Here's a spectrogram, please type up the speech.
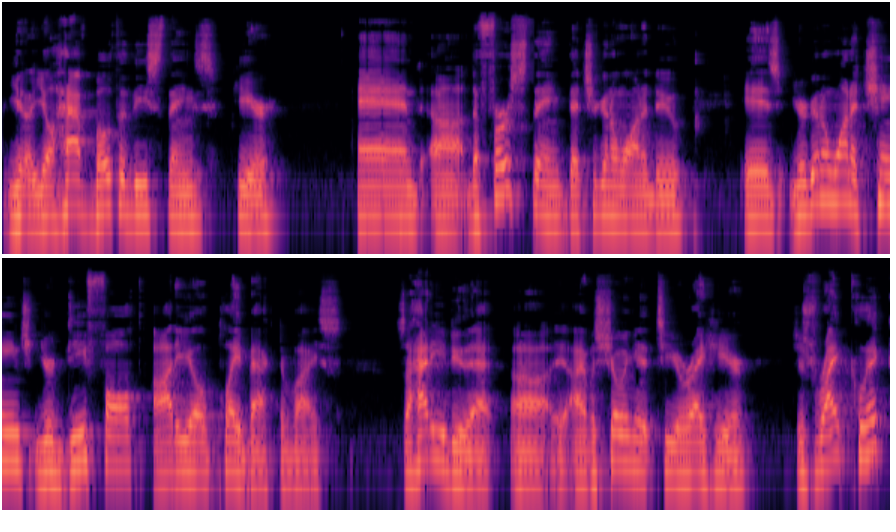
you know, you'll have both of these things here. And uh, the first thing that you're going to want to do is you're going to want to change your default audio playback device. So how do you do that? Uh, I was showing it to you right here. Just right click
